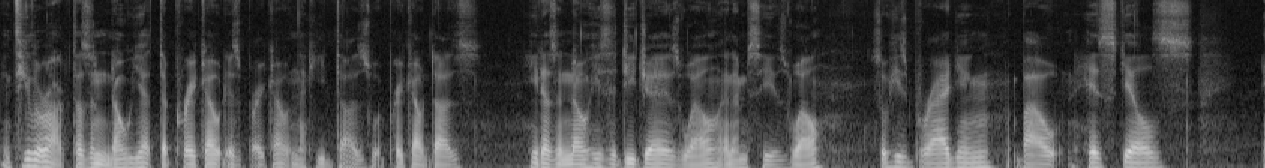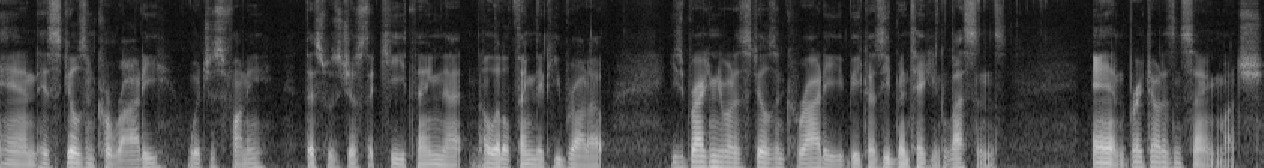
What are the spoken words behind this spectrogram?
and T. La Rock doesn't know yet that Breakout is Breakout and that he does what Breakout does. He doesn't know he's a DJ as well, an MC as well. So he's bragging about his skills and his skills in karate, which is funny. This was just a key thing that a little thing that he brought up. He's bragging about his skills in karate because he'd been taking lessons. And Breakout isn't saying much.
